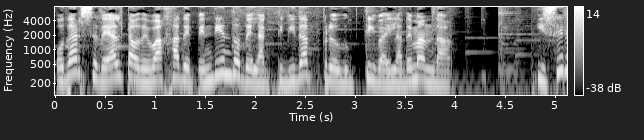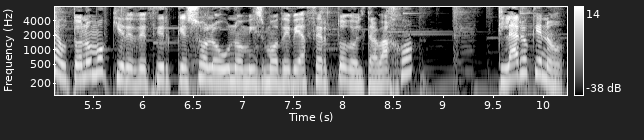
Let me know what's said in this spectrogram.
o darse de alta o de baja dependiendo de la actividad productiva y la demanda. ¿Y ser autónomo quiere decir que solo uno mismo debe hacer todo el trabajo? Claro que no.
